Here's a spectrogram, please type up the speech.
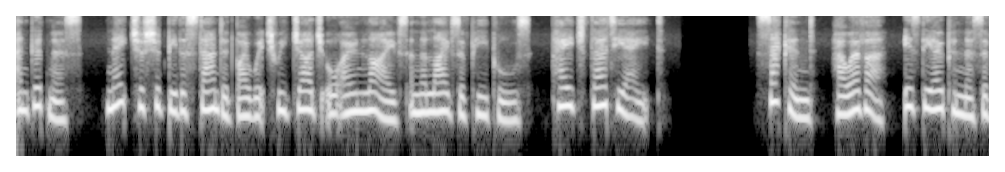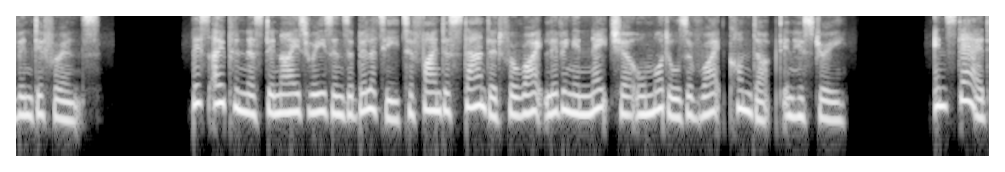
and goodness, Nature should be the standard by which we judge our own lives and the lives of peoples. Page 38. Second, however, is the openness of indifference. This openness denies reason's ability to find a standard for right living in nature or models of right conduct in history. Instead,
